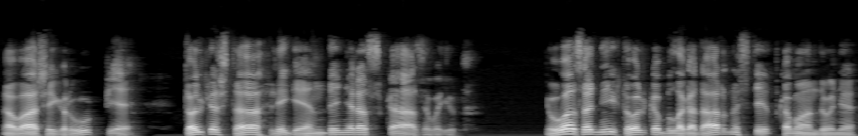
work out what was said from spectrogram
О вашей группе только что легенды не рассказывают. У вас одних только благодарности от командования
